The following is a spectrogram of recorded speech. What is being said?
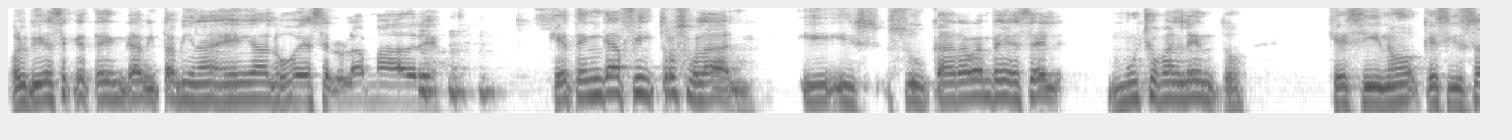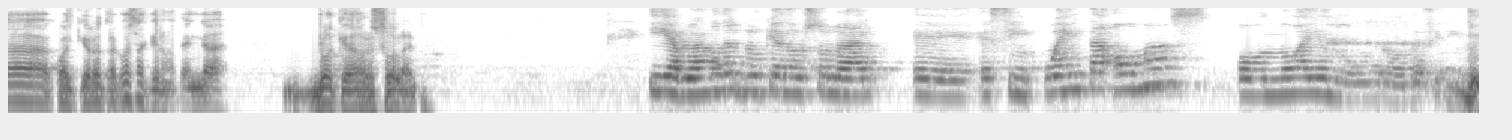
Olvídese que tenga vitamina E, aloe, de células madre, que tenga filtro solar y, su cara va a envejecer mucho más lento que si no, que si usa cualquier otra cosa que no tenga bloqueador solar. Y hablando del bloqueador solar, eh, ¿es 50 o más o no hay un número definido?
